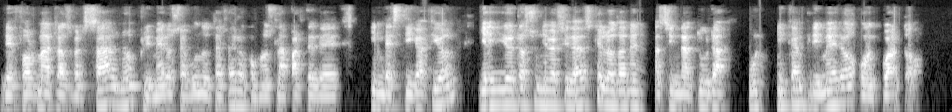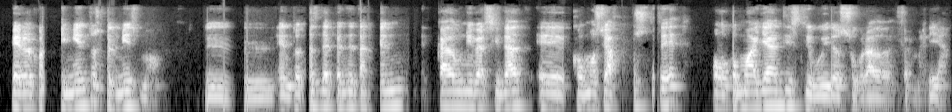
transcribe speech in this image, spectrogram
de forma transversal, ¿no? Primero, segundo, tercero, como es la parte de investigación, y hay otras universidades que lo dan en asignatura única en primero o en cuarto, pero el conocimiento es el mismo. Entonces depende también cada universidad eh, cómo se ajuste o cómo haya distribuido su grado de enfermería.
